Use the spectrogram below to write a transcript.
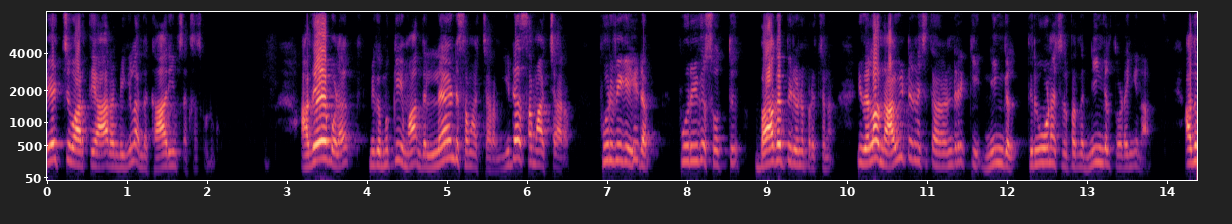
பேச்சுவார்த்தை ஆரம்பிங்கள் அந்த காரியம் சக்சஸ் கொடுக்கும். அதே போல மிக முக்கியமா இந்த லேண்டு சமாச்சாரம் இட சமாச்சாரம் பூர்வீக இடம் பூர்வீக சொத்து பாகப்பிரிவின பிரச்சனை. இதெல்லாம் அந்த அவிட்ட நட்சத்திரம் அன்றைக்கு நீங்கள் திருவோணத்தில் பிறந்த நீங்கள் தொடங்கினால் அது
